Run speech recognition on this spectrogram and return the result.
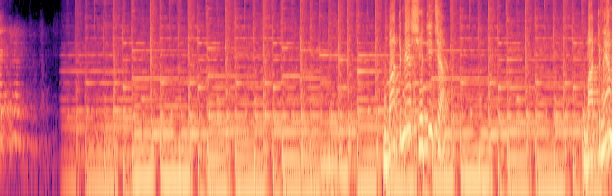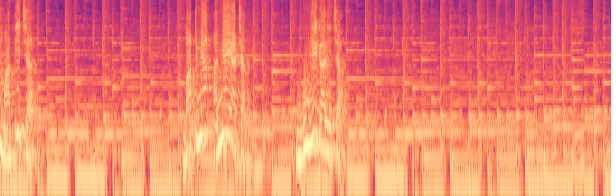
बातम्या शेतीच्या बातम्या मातीच्या बातम्या अन्यायाच्या गुन्हेगारीच्या.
